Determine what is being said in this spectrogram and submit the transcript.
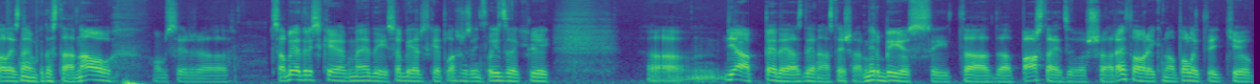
palīdzinājumi, ka tas tā nav. Mums ir sabiedriskie mēdīji, sabiedriskie plašsaziņas līdzekļi. Jā, pēdējās dienās tiešām ir bijusi tāda pārsteidzoša retorika no politiķu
